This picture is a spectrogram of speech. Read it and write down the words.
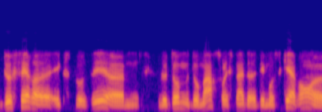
de faire euh, exploser le dôme d'Omar sur l'esplanade des mosquées avant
